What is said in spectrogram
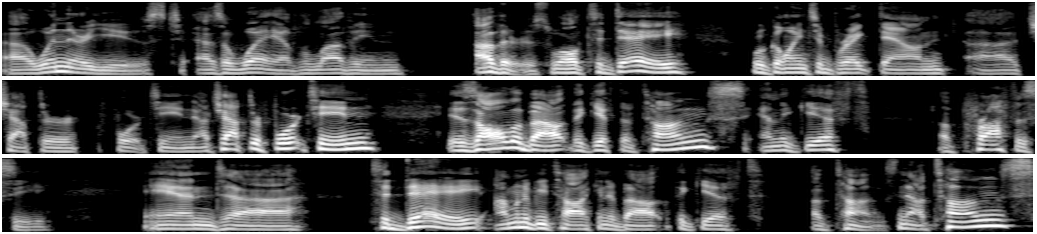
uh, when they're used as a way of loving others. Well, today we're going to break down uh, chapter 14. Now, chapter 14 is all about the gift of tongues and the gift of prophecy. And uh, today I'm going to be talking about the gift of tongues. Now, tongues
